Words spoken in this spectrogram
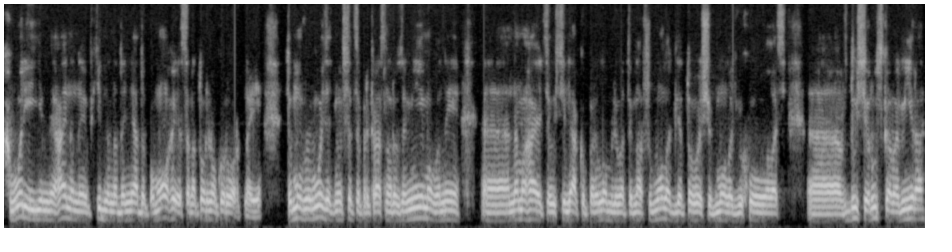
хворі. і Їм негайно необхідно надання допомоги санаторно-курортної. Тому вивозять. Ми все це прекрасно розуміємо. Вони е, намагаються усіляко переломлювати нашу молодь для того, щоб молодь виховувалась е, в дусі руського міра.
